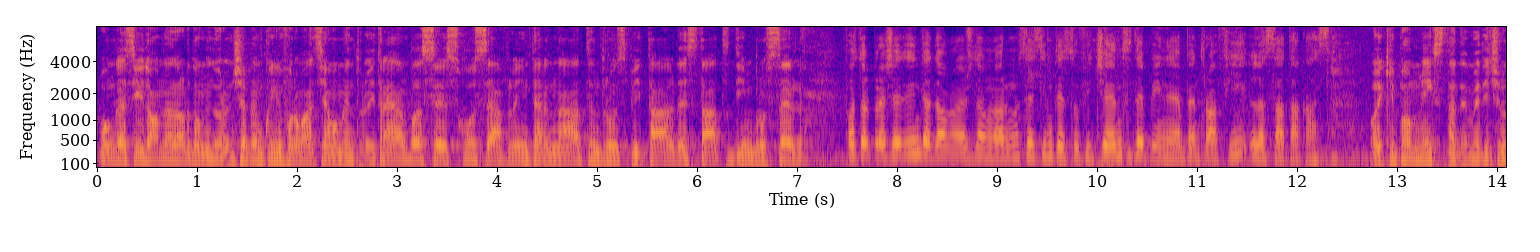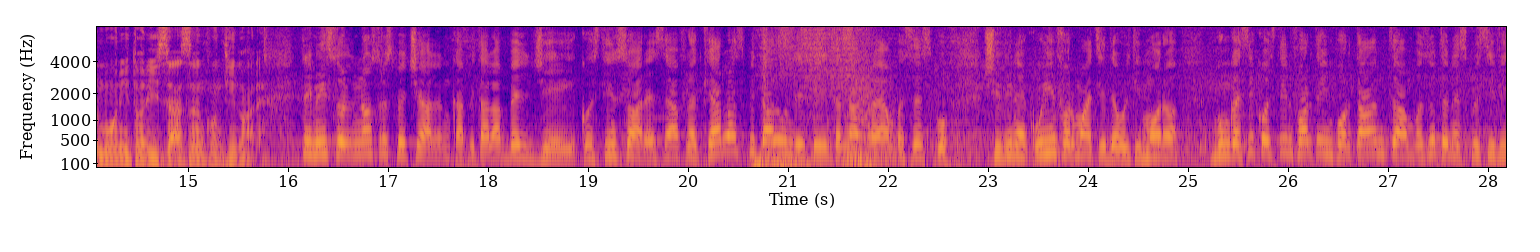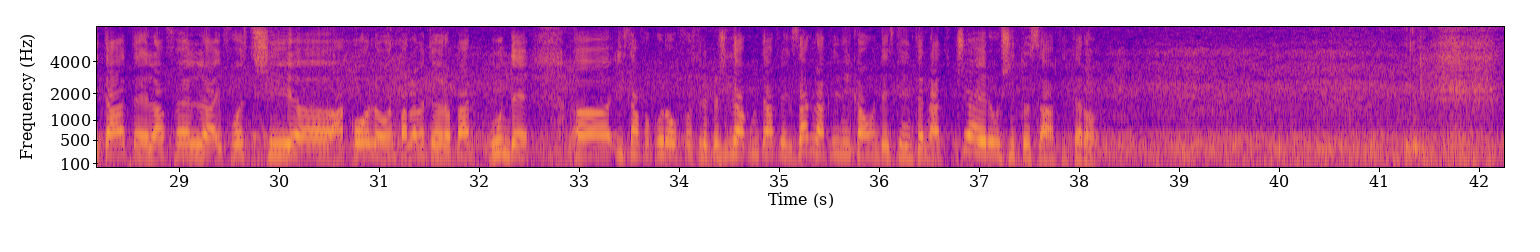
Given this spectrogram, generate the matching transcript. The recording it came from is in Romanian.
Bun găsit, doamnelor, domnilor! Începem cu informația momentului. Traian Băsescu se află internat într-un spital de stat din Bruxelles. Fostul președinte, doamnelor și domnilor, nu se simte suficient de bine pentru a fi lăsat acasă. O echipă mixtă de medici îl monitorizează în continuare. Trimisul nostru special în capitala Belgiei, Costin Soare, se află chiar la spitalul unde este internat Traian Băsescu și vine cu informații de ultimă oră. Bun găsit, Costin, foarte important, am văzut în exclusivitate, la fel ai fost și uh, acolo, în Parlamentul European, unde uh, i s-a făcut rău fostului președinte, acum te afli exact la clinica unde este internat. Ce ai reușit tu să afli, te rog?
